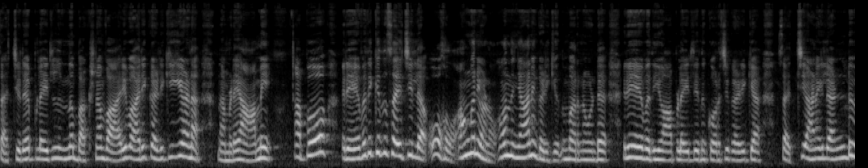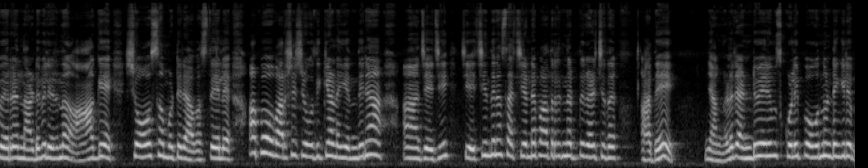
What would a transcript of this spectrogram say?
സച്ചിയുടെ പ്ലേറ്റിൽ നിന്ന് ഭക്ഷണം വാരി വാരി കഴിക്കുകയാണ് നമ്മുടെ ആമി. അപ്പോൾ രേവതിക്ക് ഇത് സഹിച്ചില്ല. ഓഹോ അങ്ങനെയാണോ? ഒന്ന് ഞാനും കഴിക്കും എന്ന് പറഞ്ഞുകൊണ്ട് രേവതിയും ആ പ്ലേറ്റിൽ നിന്ന് കുറച്ച് കഴിക്കുക. സച്ചി ആണെങ്കിൽ രണ്ടുപേരെ നടുവിലിരുന്ന് ആകെ ശ്വാസം മുട്ടൊരവസ്ഥയിൽ അപ്പോൾ വർഷ ചോദിക്കുകയാണ് എന്തിനാ ചേച്ചി ചേച്ചി എന്തിനാ സച്ചിയുടെ പാത്രത്തിൽ നിന്ന് എടുത്ത് കഴിച്ചത്? അതെ ഞങ്ങൾ രണ്ടുപേരും സ്കൂളിൽ പോകുന്നുണ്ടെങ്കിലും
